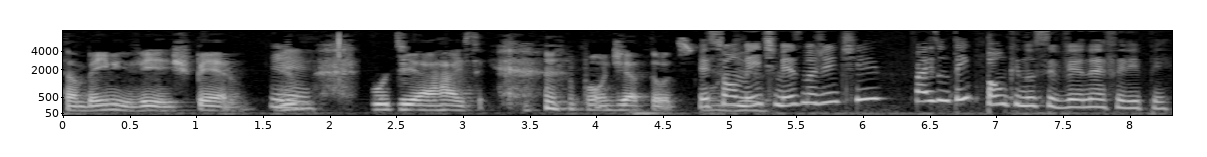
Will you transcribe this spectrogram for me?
também me ver, espero. É. Bom dia, Raíssa. bom dia a todos. Pessoalmente mesmo a gente faz um tempão que não se vê, né, Felipe?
